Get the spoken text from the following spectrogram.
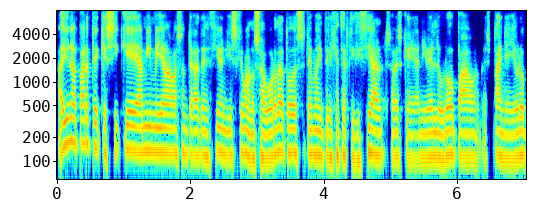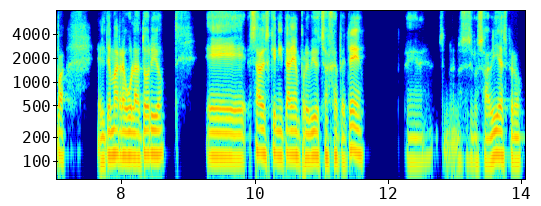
Hay una parte que sí que a mí me llama bastante la atención y es que cuando se aborda todo este tema de inteligencia artificial, sabes que a nivel de Europa, España y Europa, el tema regulatorio, eh, sabes que en Italia han prohibido ChatGPT. no sé si lo sabías, pero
